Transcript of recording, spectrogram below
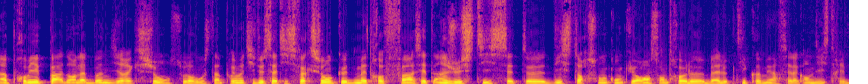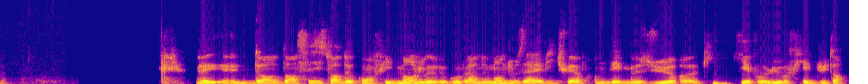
un premier pas dans la bonne direction Selon vous, c'est un premier motif de satisfaction que de mettre fin à cette injustice, cette euh, distorsion de concurrence entre le, bah, petit commerce et la grande distrib? Euh, dans, ces histoires de confinement, le, gouvernement nous a habitués à prendre des mesures euh, qui, évoluent au fil du temps.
